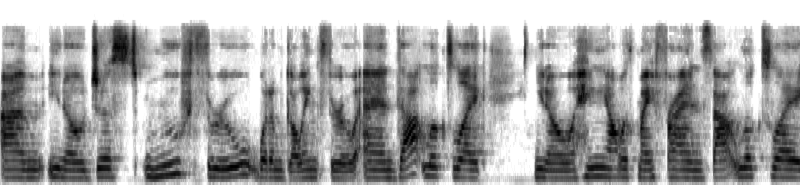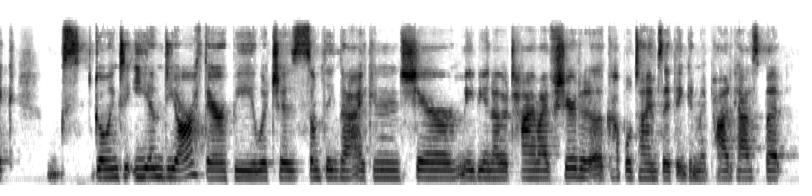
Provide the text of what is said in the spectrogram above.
um, you know just move through what i'm going through and that looked like you know hanging out with my friends that looked like going to EMDR therapy, which is something that I can share maybe another time. I've shared it a couple times, I think, in my podcast, but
